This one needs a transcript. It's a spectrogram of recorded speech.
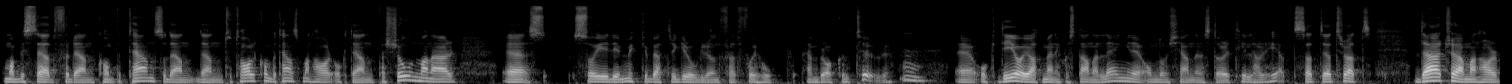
om man blir sedd för den kompetens och den, den total kompetens man har och den person man är så, är det mycket bättre grogrund för att få ihop en bra kultur. Eh, och det gör ju att människor stannar längre om de känner en större tillhörighet. Så jag tror att där tror jag man har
